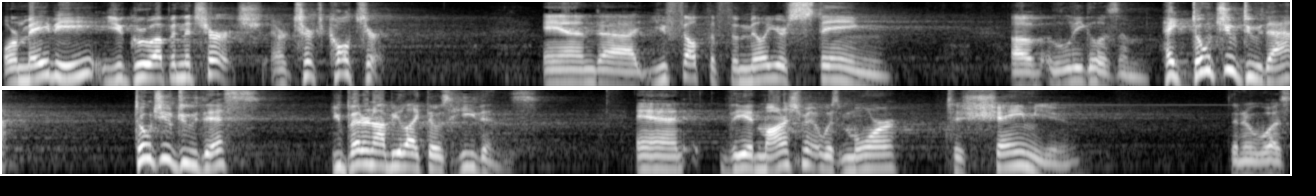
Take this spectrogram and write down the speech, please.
Or maybe you grew up in the church or church culture and uh, you felt the familiar sting of legalism. Hey, don't you do that. Don't you do this. You better not be like those heathens. And the admonishment was more to shame you than it was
